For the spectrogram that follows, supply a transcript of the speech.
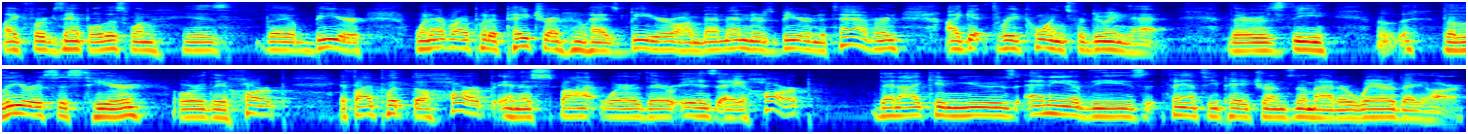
like for example, this one is the beer. Whenever I put a patron who has beer on them and there's beer in the tavern, I get three coins for doing that. There's the the lyricist here, or the harp. If I put the harp in a spot where there is a harp, then I can use any of these fancy patrons no matter where they are.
